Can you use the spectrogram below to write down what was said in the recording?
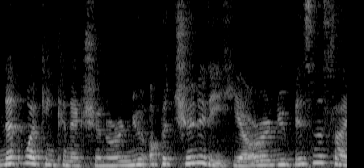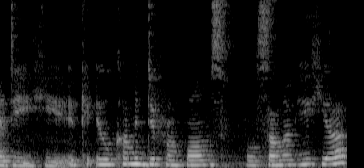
networking connection or a new opportunity here or a new business idea here. It, it'll come in different forms for some of you here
